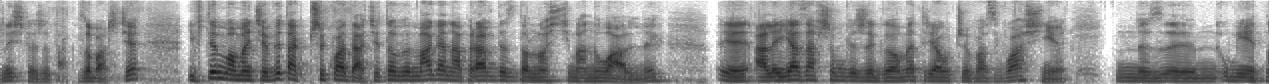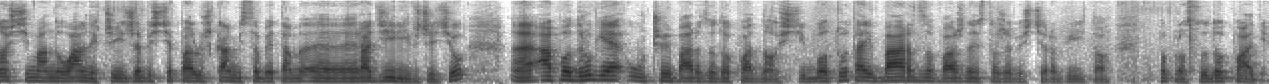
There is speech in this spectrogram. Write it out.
Myślę, że tak. Zobaczcie. I w tym momencie Wy tak przykładacie. To wymaga naprawdę zdolności manualnych, yy, ale ja zawsze mówię, że geometria uczy Was właśnie mm, yy, umiejętności manualnych, czyli żebyście paluszkami sobie tam e, radzili w życiu, e, a po drugie uczy bardzo dokładności, bo tutaj bardzo ważne jest to, żebyście robili to po prostu dokładnie.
